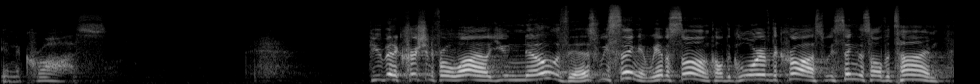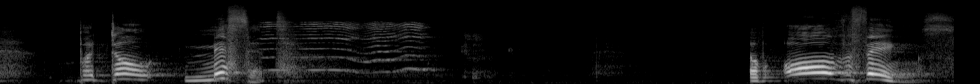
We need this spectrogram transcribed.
in the cross. If you've been a Christian for a while, you know this. We sing it. We have a song called The Glory of the Cross. We sing this all the time. But don't miss it. Of all the things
